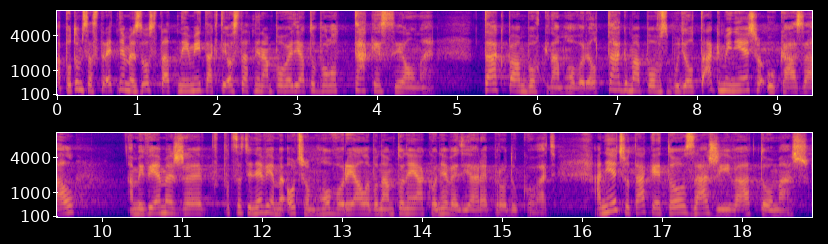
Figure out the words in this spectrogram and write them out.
a potom sa stretneme s ostatnými, tak tí ostatní nám povedia, to bolo také silné. Tak pán Boh k nám hovoril, tak ma povzbudil, tak mi niečo ukázal. A my vieme, že v podstate nevieme, o čom hovoria, lebo nám to nejako nevedia reprodukovať. A niečo takéto zažíva Tomáš.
